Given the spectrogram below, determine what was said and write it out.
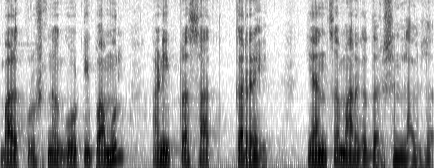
बाळकृष्ण गोटीपामूल आणि प्रसाद कर्रे यांचं मार्गदर्शन लाभलं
